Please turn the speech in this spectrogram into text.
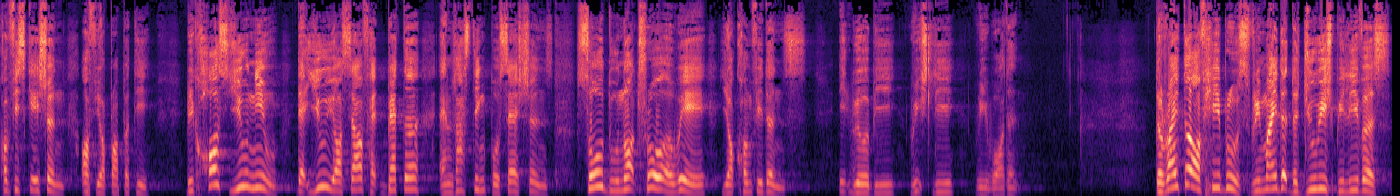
confiscation of your property. Because you knew that you yourself had better and lasting possessions, so do not throw away your confidence. It will be richly rewarded. The writer of Hebrews reminded the Jewish believers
